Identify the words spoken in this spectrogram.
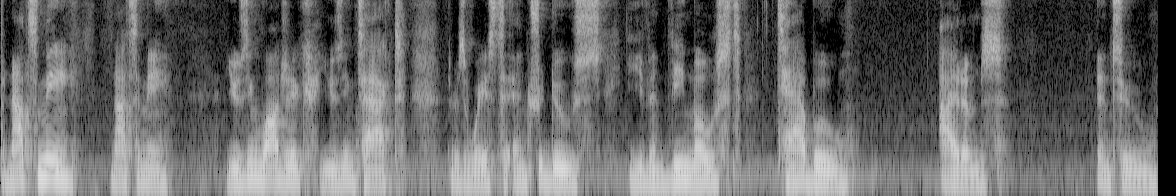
But not to me. Not to me. Using logic, using tact, there's ways to introduce even the most taboo items into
